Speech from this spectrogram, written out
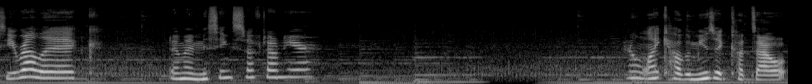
See relic. Am I missing stuff down here? I don't like how the music cuts out.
